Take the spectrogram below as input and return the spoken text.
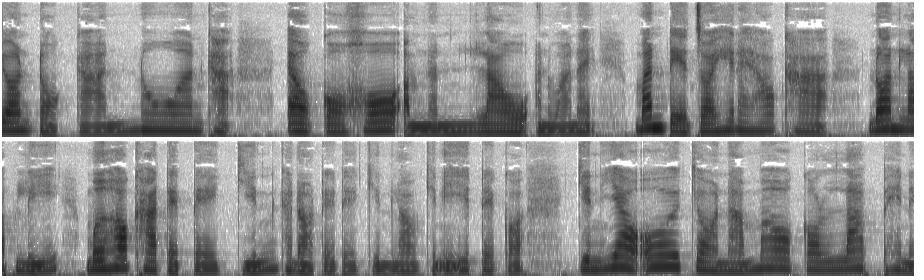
ย้อนต่อการนอนค่ะ แอลกอฮอล์อำนั้นเล่าอันว่าไดมันเตจอยเฮ็ดให้เฮาค่ะนอนรับหลีเมื่อเฮาคาแต่แต่กินขนาดแต่แต่กินเหล้ากินอีแต่ก็กินเหยาวโอ้ยจ่อน้ำเมาก็รับให้ไหน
